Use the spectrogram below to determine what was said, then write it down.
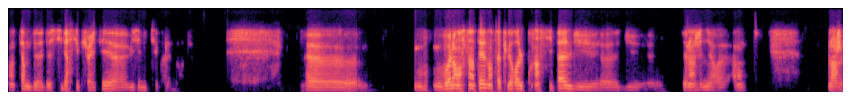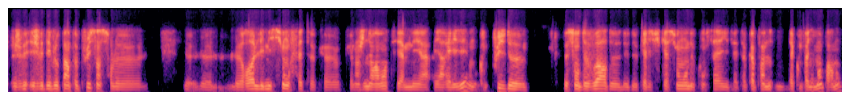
en termes de, de cybersécurité euh, vis-à-vis de ses collaborateurs. Euh, voilà en synthèse en fait le rôle principal du, euh, du de l'ingénieur avant. Alors je, vais, je vais développer un peu plus hein, sur le, le, le, rôle, les missions en fait que, que l'ingénieur avant est amené à, à, réaliser. Donc plus de, de son devoir de, de, de qualification, de conseil, d'accompagnement, pardon.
